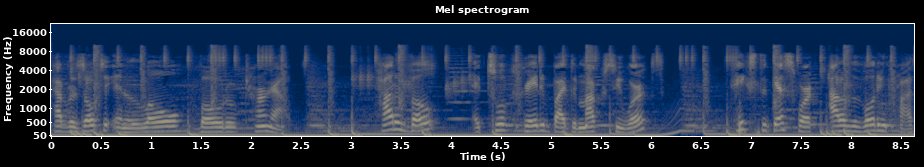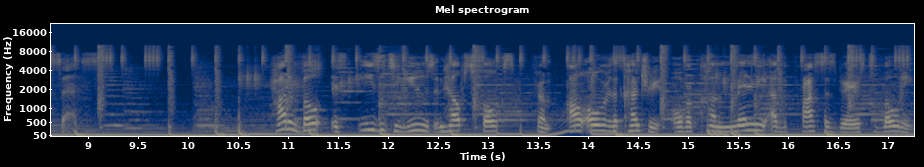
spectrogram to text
have resulted in low voter turnout. How to Vote, a tool created by Democracy Works, takes the guesswork out of the voting process. How to Vote is easy to use and helps folks from all over the country overcome many of the process barriers to voting.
